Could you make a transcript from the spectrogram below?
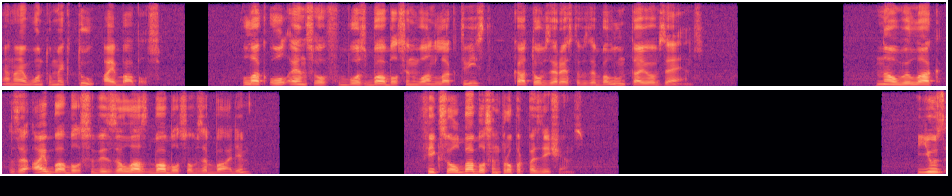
and I want to make two eye bubbles. Lock all ends of both bubbles in one lock twist, cut off the rest of the balloon, tie off the ends. Now we lock the eye bubbles with the last bubbles of the body. Fix all bubbles in proper positions. Use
